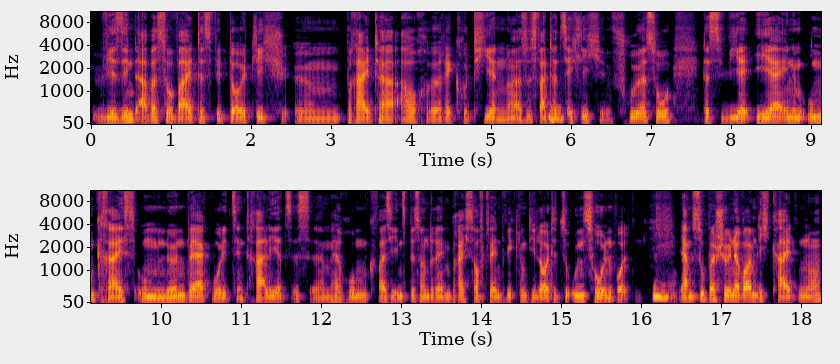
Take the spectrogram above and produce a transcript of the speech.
Wir sind aber so weit, dass wir deutlich ähm, breiter auch äh, rekrutieren. Ne? Also es war mhm. tatsächlich früher so, dass wir eher in einem Umkreis um Nürnberg, wo die Zentrale jetzt ist, ähm, herum, quasi insbesondere im Bereich Softwareentwicklung, die Leute zu uns holen wollten. Mhm. Wir haben super schöne Räumlichkeiten, ne?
